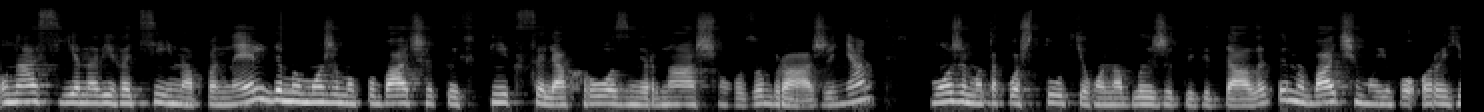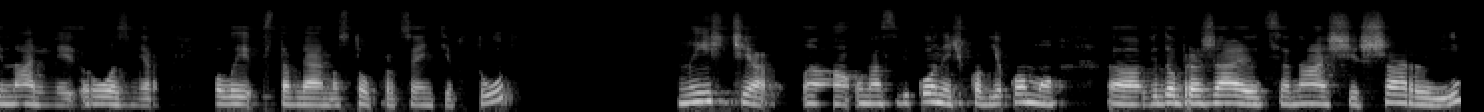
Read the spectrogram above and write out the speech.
У нас є навігаційна панель, де ми можемо побачити в пікселях розмір нашого зображення. Можемо також тут його наближити, віддалити. Ми бачимо його оригінальний розмір, коли вставляємо 100% тут. Нижче е, у нас віконечко, в якому е, відображаються наші шари.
